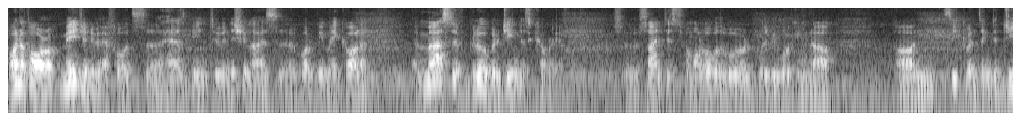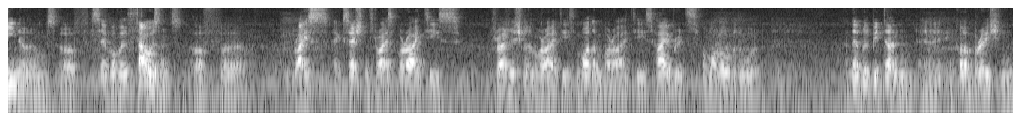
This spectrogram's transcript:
one of our major new efforts uh, has been to initialize uh, what we may call a, a, massive global gene discovery effort. So scientists from all over the world will be working now on sequencing the genomes of several thousands of uh, rice accessions, rice varieties, traditional varieties, modern varieties, hybrids from all over the world. And that will be done uh, in collaboration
